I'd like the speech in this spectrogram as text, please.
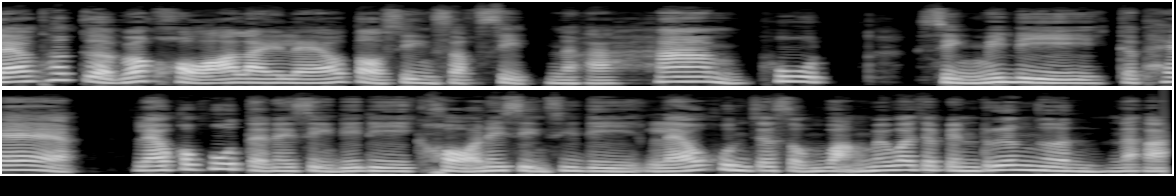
แล้วถ้าเกิดว่าขออะไรแล้วต่อสิ่งศักดิ์สิทธิ์นะคะ ห้ามพูดสิ่งไม่ดีกระแทก แล้วก็พูดแต่ในสิ่งดีๆ ขอในสิ่งที่ดี แล้วคุณจะสมหวังไม่ว่าจะเป็นเรื่องเงินนะคะ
